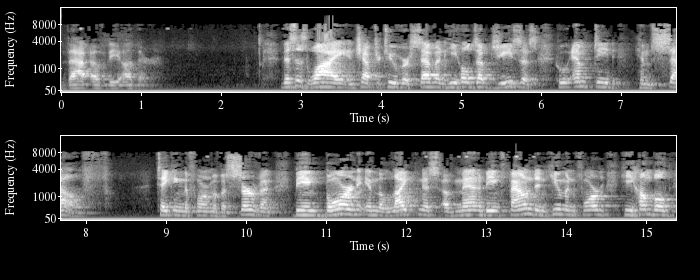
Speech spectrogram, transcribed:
that of the other. This is why in chapter 2 verse 7 he holds up Jesus who emptied himself, taking the form of a servant, being born in the likeness of men, being found in human form, he humbled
